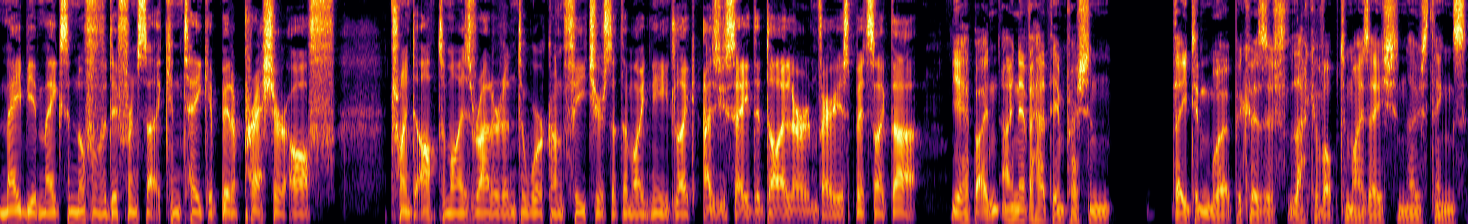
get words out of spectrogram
maybe it makes enough of a difference that it can take a bit of pressure off trying to optimize rather than to work on features that they might need, like, as you say, the dialer and various bits like that. Yeah, but I, I never had the impression they didn't work because of lack of optimization. Those things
